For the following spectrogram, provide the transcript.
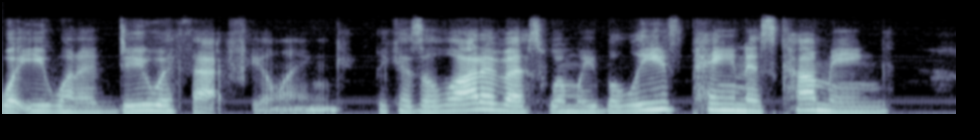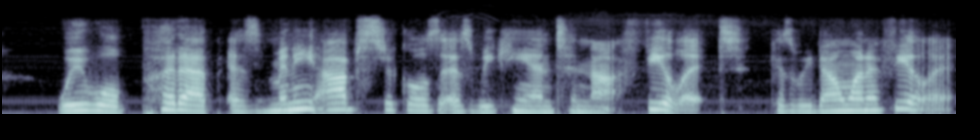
what you want to do with that feeling because a lot of us when we believe pain is coming we will put up as many obstacles as we can to not feel it because we don't want to feel it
